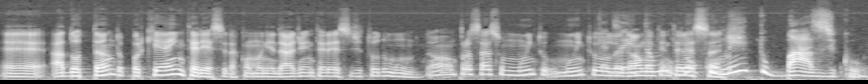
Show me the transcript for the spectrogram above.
é, adotando porque é interesse da comunidade, é interesse de todo mundo. Então é um processo muito, muito Quer legal, dizer, então, muito interessante. O documento básico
